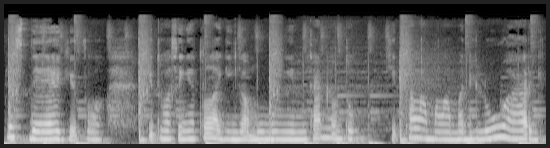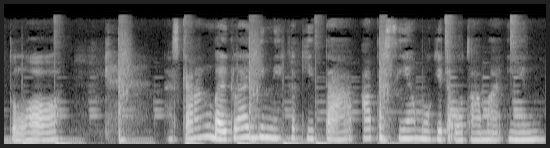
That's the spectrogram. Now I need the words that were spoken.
please deh gitu situasinya tuh lagi nggak memungkinkan untuk kita lama-lama di luar gitu loh. Nah sekarang balik lagi nih ke kita. Apa sih yang mau kita utamain?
